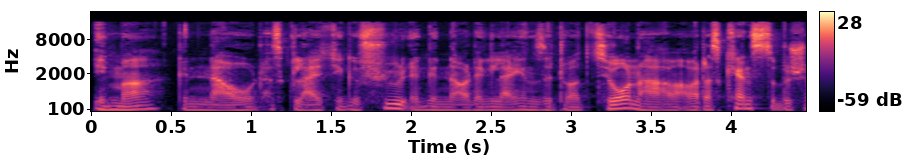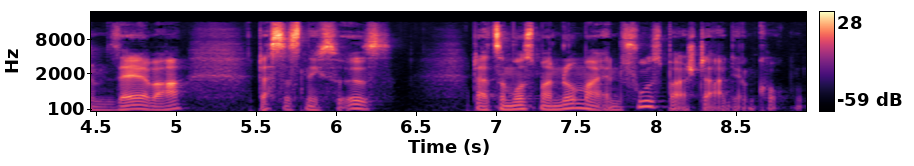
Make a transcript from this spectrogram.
immer genau das gleiche Gefühl in genau der gleichen Situation haben. Aber das kennst du bestimmt selber, dass das nicht so ist. Dazu muss man nur mal in Fußballstadion gucken.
